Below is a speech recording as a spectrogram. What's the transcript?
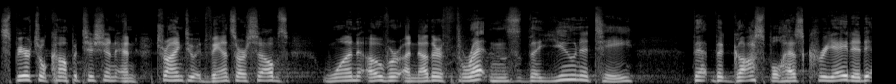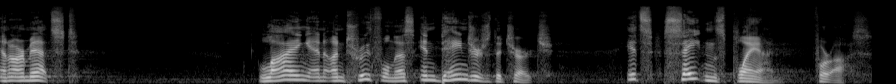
Spiritual competition and trying to advance ourselves one over another threatens the unity that the gospel has created in our midst. Lying and untruthfulness endangers the church. It's Satan's plan for us.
